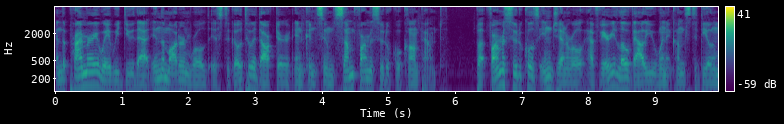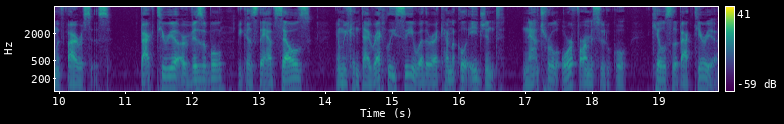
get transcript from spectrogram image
and the primary way we do that in the modern world is to go to a doctor and consume some pharmaceutical compound. But pharmaceuticals in general have very low value when it comes to dealing with viruses. Bacteria are visible because they have cells, and we can directly see whether a chemical agent natural or pharmaceutical, kills the bacteria.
